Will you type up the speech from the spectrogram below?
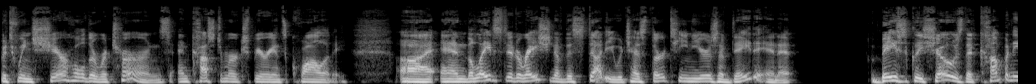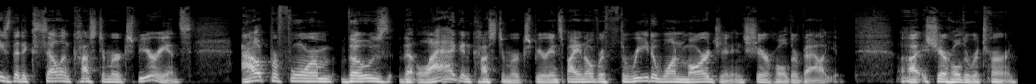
between shareholder returns and customer experience quality. Uh, and the latest iteration of this study, which has 13 years of data in it, basically shows that companies that excel in customer experience outperform those that lag in customer experience by an over three to one margin in shareholder value, uh, shareholder return.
